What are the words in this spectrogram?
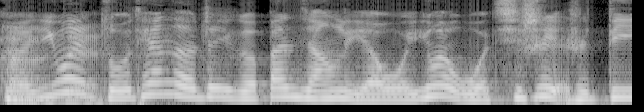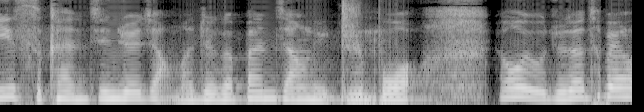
对，因为昨天的这个颁奖礼啊，我因为我其实也是第一次看金爵奖的这个颁奖礼直播，然后我觉得特别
